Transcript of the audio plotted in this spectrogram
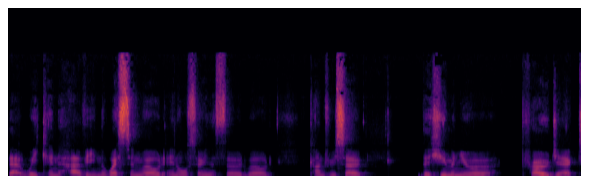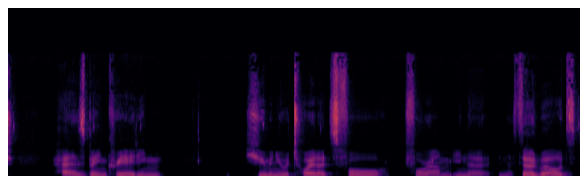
that we can have in the Western world and also in the third world countries. So, the Humanure project has been creating Humanure toilets for for um, in the in the third worlds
